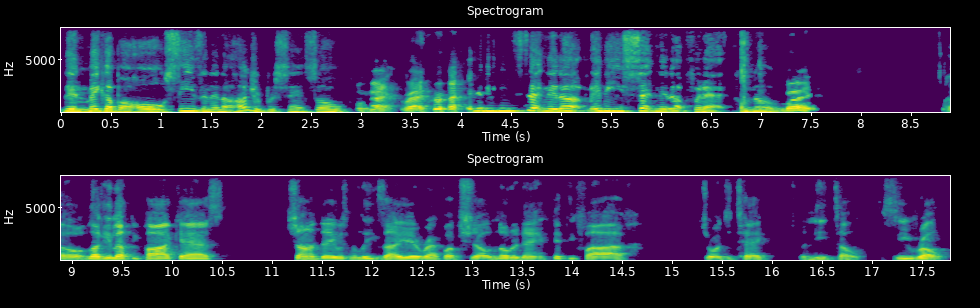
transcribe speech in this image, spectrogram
then make up a whole season in 100%. So, right, right, right. Maybe he's setting it up. Maybe he's setting it up for that. Who knows? Right. Oh, Lucky Lefty podcast. Sean Davis, Malik Zaire, wrap up show. Notre Dame 55, Georgia Tech, Benito, zero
